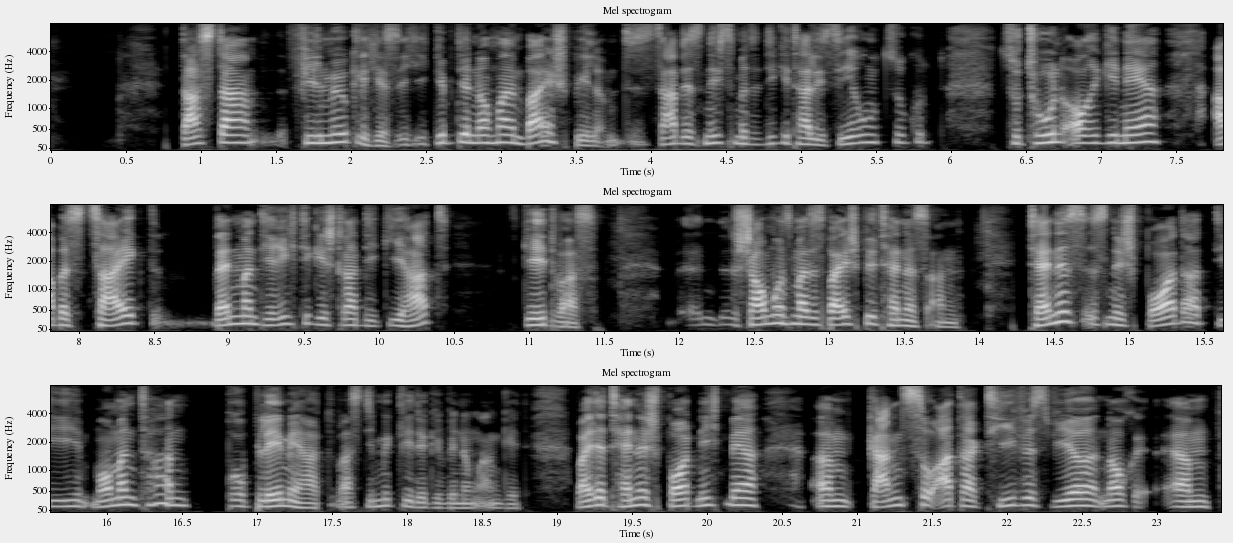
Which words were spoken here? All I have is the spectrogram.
dass da viel möglich ist. Ich, ich gebe dir nochmal ein Beispiel. Das hat jetzt nichts mit der Digitalisierung zu, zu tun, originär, aber es zeigt, wenn man die richtige Strategie hat, geht was. Äh, schauen wir uns mal das Beispiel Tennis an. Tennis ist eine Sportart, die momentan Probleme hat, was die Mitgliedergewinnung angeht, weil der Tennissport nicht mehr ähm, ganz so attraktiv ist, wie er noch ähm,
